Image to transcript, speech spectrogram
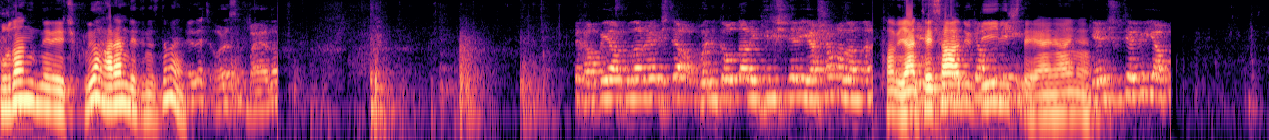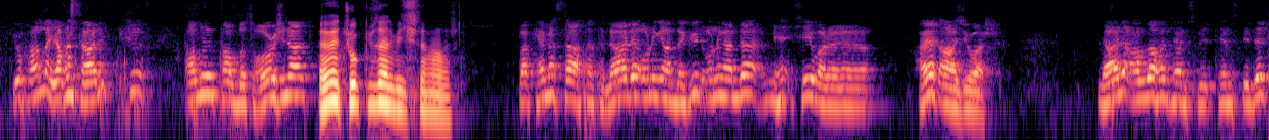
Buradan nereye çıkılıyor? Harem dediniz değil mi? Evet orası bayağı Kapı yapıları, işte koridorları, girişleri, yaşam alanları. Tabii yani tesadüf değil işte yani. Geniş güzel bir yapı. Yok valla yakın tarih şu alın tablosu orijinal. Evet çok güzel bir işleme var. Bak hemen sağ tarafta lale, onun yanında gül, onun yanında şey var, e, hayat ağacı var. Lale Allah'ı temsil, temsil eder.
